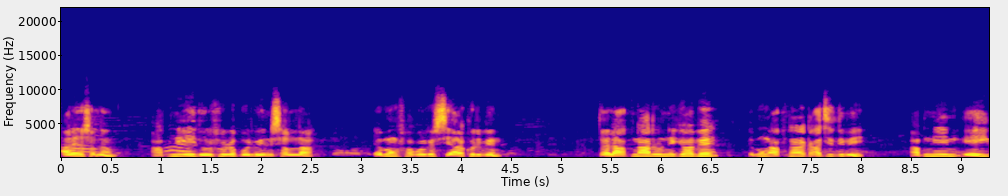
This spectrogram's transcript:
আলহাসাল্লাম আপনি এই দৌড় শুরুটা পড়বেন ইনশাল্লাহ এবং সকলকে শেয়ার করবেন। তাহলে আপনার নেকি হবে এবং আপনার কাজে দিবে। আপনি এই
